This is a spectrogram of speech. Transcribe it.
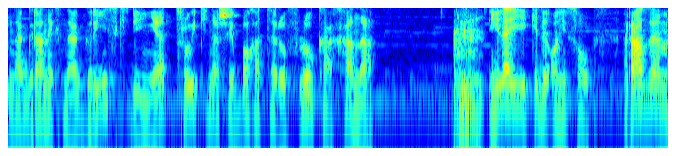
nagranych na green screenie trójki naszych bohaterów Luka, Hanna ile i kiedy oni są razem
